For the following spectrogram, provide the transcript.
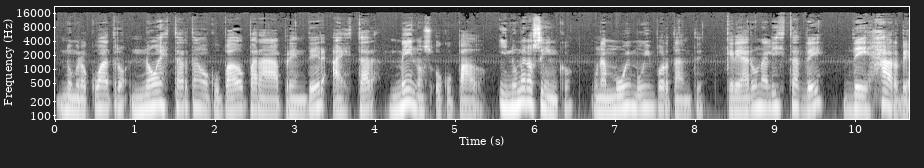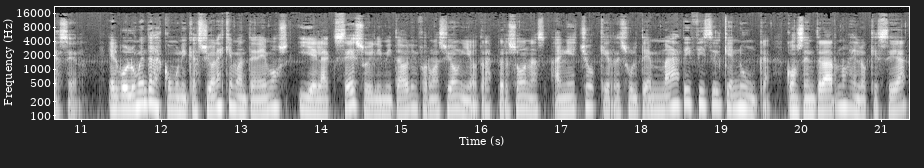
Número 4. No estar tan ocupado para aprender a estar menos ocupado. Y número 5. Una muy muy importante. Crear una lista de dejar de hacer. El volumen de las comunicaciones que mantenemos y el acceso ilimitado a la información y otras personas han hecho que resulte más difícil que nunca concentrarnos en lo que sea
